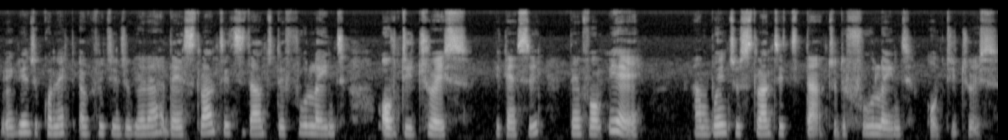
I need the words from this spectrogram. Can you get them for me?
we are going to connect everything together, then slant it down to the full length of the dress. You can see. Then from here, I'm going to slant it down to the full length of the dress.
